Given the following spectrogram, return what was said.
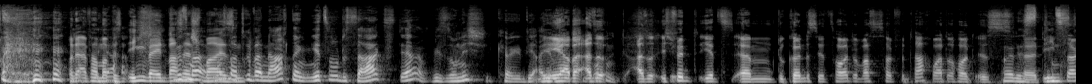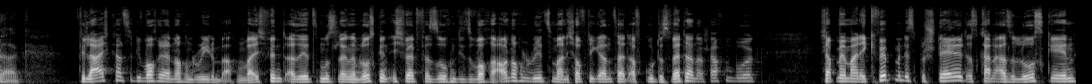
Oder einfach mal ein bisschen Ingwer in Muss Wasser man, muss man schmeißen. drüber nachdenken. Jetzt, wo du sagst, ja, wieso nicht? Die Nee, ayurvedischen aber also, Wochen. also ich finde jetzt, ähm, du könntest jetzt heute, was ist heute für ein Tag? Warte, heute ist, Heute ist äh, Dienstag. Dienstag. Vielleicht kannst du die Woche ja noch ein Reel machen, weil ich finde, also jetzt muss es langsam losgehen. Ich werde versuchen, diese Woche auch noch ein Reel zu machen. Ich hoffe die ganze Zeit auf gutes Wetter in Aschaffenburg. Ich habe mir mein Equipment ist bestellt, es kann also losgehen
